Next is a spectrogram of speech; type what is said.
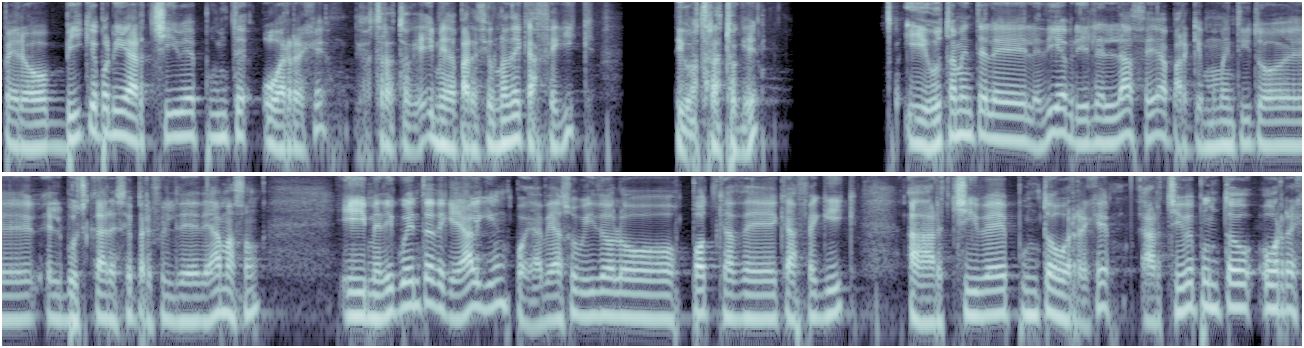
Pero vi que ponía archive.org. Digo, ostras, ¿esto qué? Y me apareció uno de Café Geek. Digo, ostras, ¿esto qué? Y justamente le, le di, abrí el enlace, aparqué un momentito el, el buscar ese perfil de, de, Amazon y me di cuenta de que alguien pues, había subido los podcasts de Café Geek a archive.org. Archive.org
